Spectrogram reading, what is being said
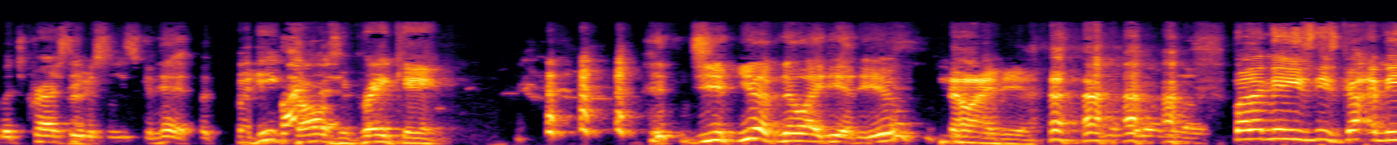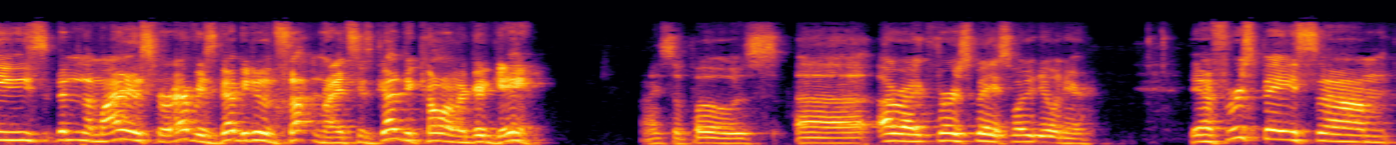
but Crash Davis at least can hit. But but he calls a great game. you, you have no idea, do you? No idea. but I mean, he's, he's got. I mean, he's been in the minors forever. He's got to be doing something right. So he's got to be calling a good game. I suppose. Uh, all right, first base. What are you doing here? Yeah, first base. Um,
